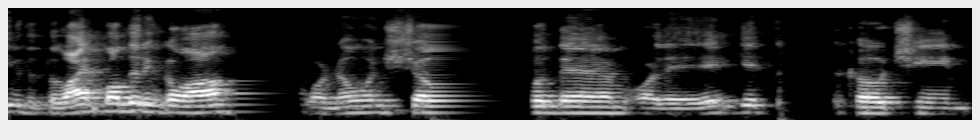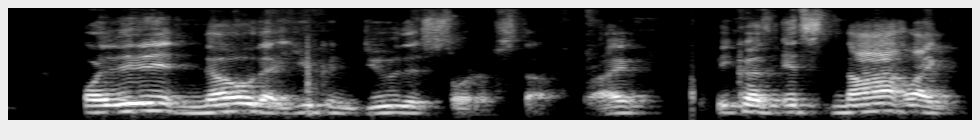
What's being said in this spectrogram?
either the light bulb didn't go off, or no one showed them, or they didn't get the coaching, or they didn't know that you can do this sort of stuff, right? Because it's not like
